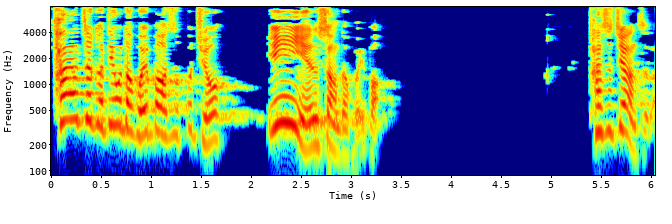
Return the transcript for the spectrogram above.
他这个地方的回报是不求因缘上的回报，他是这样子的。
